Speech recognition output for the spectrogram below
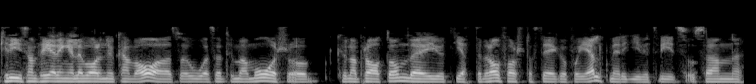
krishantering eller vad det nu kan vara, alltså oavsett hur man mår så kunna prata om det är ju ett jättebra första steg att få hjälp med det givetvis och sen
